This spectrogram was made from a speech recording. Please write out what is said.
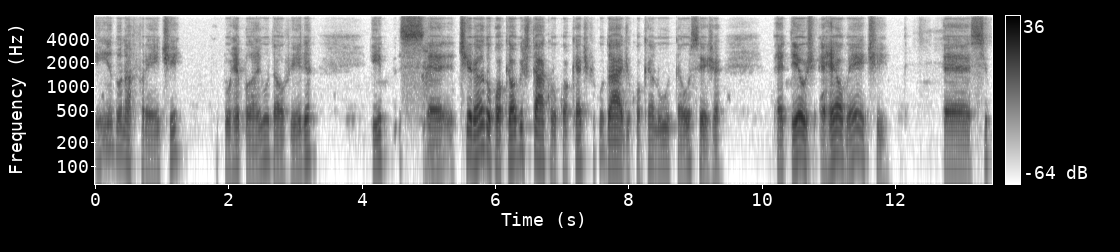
indo na frente do rebanho, da ovelha, e é, tirando qualquer obstáculo, qualquer dificuldade, qualquer luta. Ou seja, é Deus é realmente é, se,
